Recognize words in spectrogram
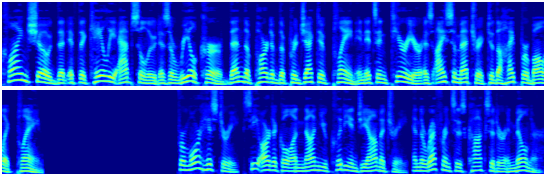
Klein showed that if the Cayley absolute is a real curve then the part of the projective plane in its interior is isometric to the hyperbolic plane. For more history, see article on non-Euclidean geometry, and the references Coxeter and Milnor.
